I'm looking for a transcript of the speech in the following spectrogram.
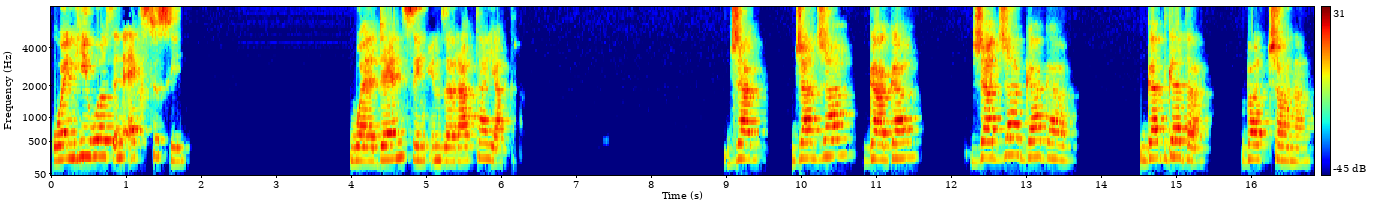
when he was in ecstasy while dancing in the Ratha Yatra. Jag, Jaja Gaga, Jaja Gaga, Gadgada Vachana,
